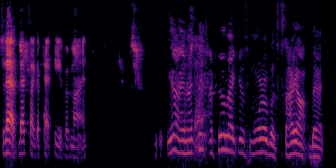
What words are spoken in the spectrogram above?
So that that's like a pet peeve of mine, yeah, and I think I feel like it's more of a psyop that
